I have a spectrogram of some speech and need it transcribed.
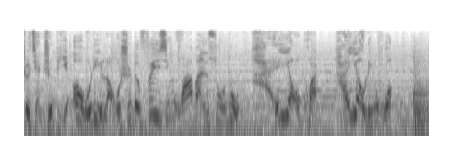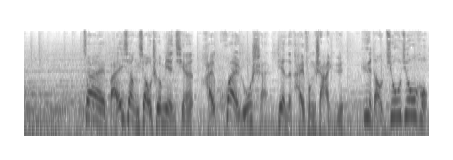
这简直比奥利老师的飞行滑板速度还要快，还要灵活。在白象校车面前还快如闪电的台风鲨鱼，遇到啾啾后，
